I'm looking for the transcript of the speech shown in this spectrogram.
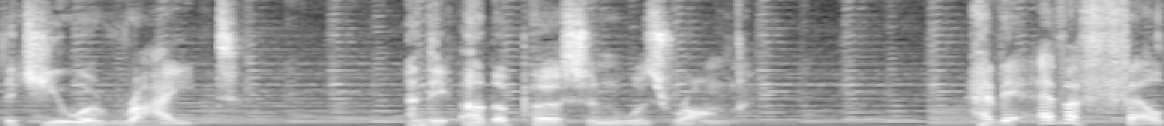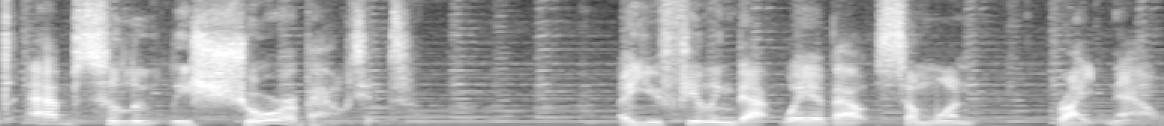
that you were right and the other person was wrong? Have you ever felt absolutely sure about it? Are you feeling that way about someone right now?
